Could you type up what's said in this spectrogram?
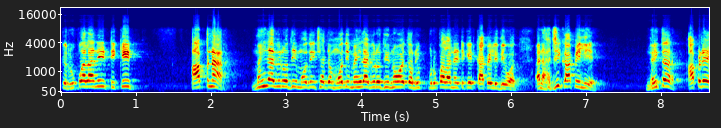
કે રૂપાલાની ટિકિટ આપનાર મહિલા વિરોધી મોદી છે, જો મોદી મહિલા વિરોધી ન હોય તો રૂપાલાની ટિકિટ કાપી લીધી હોત. અને હજી કાપી લઈએ નહીતર આપણે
